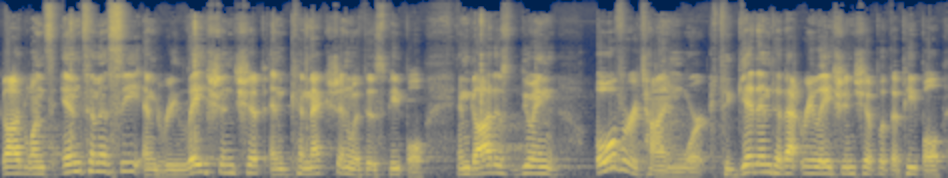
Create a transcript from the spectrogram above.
God wants intimacy and relationship and connection with his people. And God is doing overtime work to get into that relationship with the people.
